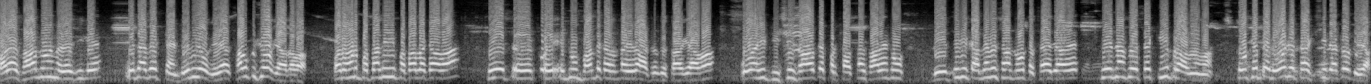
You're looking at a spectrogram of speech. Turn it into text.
ਬੜਾ ਸਾਹਿਬ ਨੂੰ ਮਿਲੇ ਸੀਗੇ, ਇਹਦਾ ਤੇ ਟੈਂਡਰ ਵੀ ਹੋ ਗਿਆ ਸਭ ਕੁਝ ਹੋ ਗਿਆ ਵਾ। ਪਰ ਹੁਣ ਪਤਾ ਨਹੀਂ, ਪਤਾ ਲੱਗਾ ਵਾ ਕਿ ਇਹਨੂੰ ਬੰਦ ਕਰਨ ਦਾ ਜਿਹੜਾ ਆਰਡਰ ਦਿੱਤਾ ਗਿਆ ਵਾ, ਉਹ ਅਸੀਂ ਡੀਸੀ ਸਾਹਿਬ ਤੇ ਪ੍ਰਸ਼ਾਸਨ ਸਾਰੇ ਨੂੰ ਬੇਨਤੀ ਵੀ ਕਰਦੇ ਵੀ ਸਾਨੂੰ ਦੱਸਿਆ ਜਾਵੇ ਕਿ ਇਹਨਾਂ ਨੂੰ ਇੱਥੇ ਕੀ ਪ੍ਰੋਬਲਮ ਆ। ਕਿਉਂਕਿ ਤੇ ਰੋਜ਼ ਇੱਥੇ ਐਕਸੀਡੈਂਟ ਹੁੰਦੇ ਆ।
